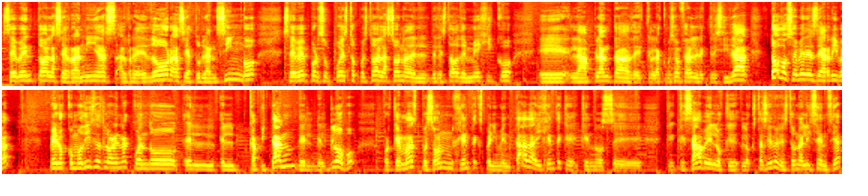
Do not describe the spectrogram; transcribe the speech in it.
Se ven todas las serranías alrededor hacia Tulancingo. Se ve por supuesto pues toda la zona del, Estado de México. Eh, la planta de la Comisión Federal de Electricidad. Todo se ve desde arriba. Pero como dices Lorena, cuando el, capitán del, del globo porque además pues son gente experimentada y gente que, nos eh, que, sabe lo que, lo que está haciendo, necesita una licencia,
